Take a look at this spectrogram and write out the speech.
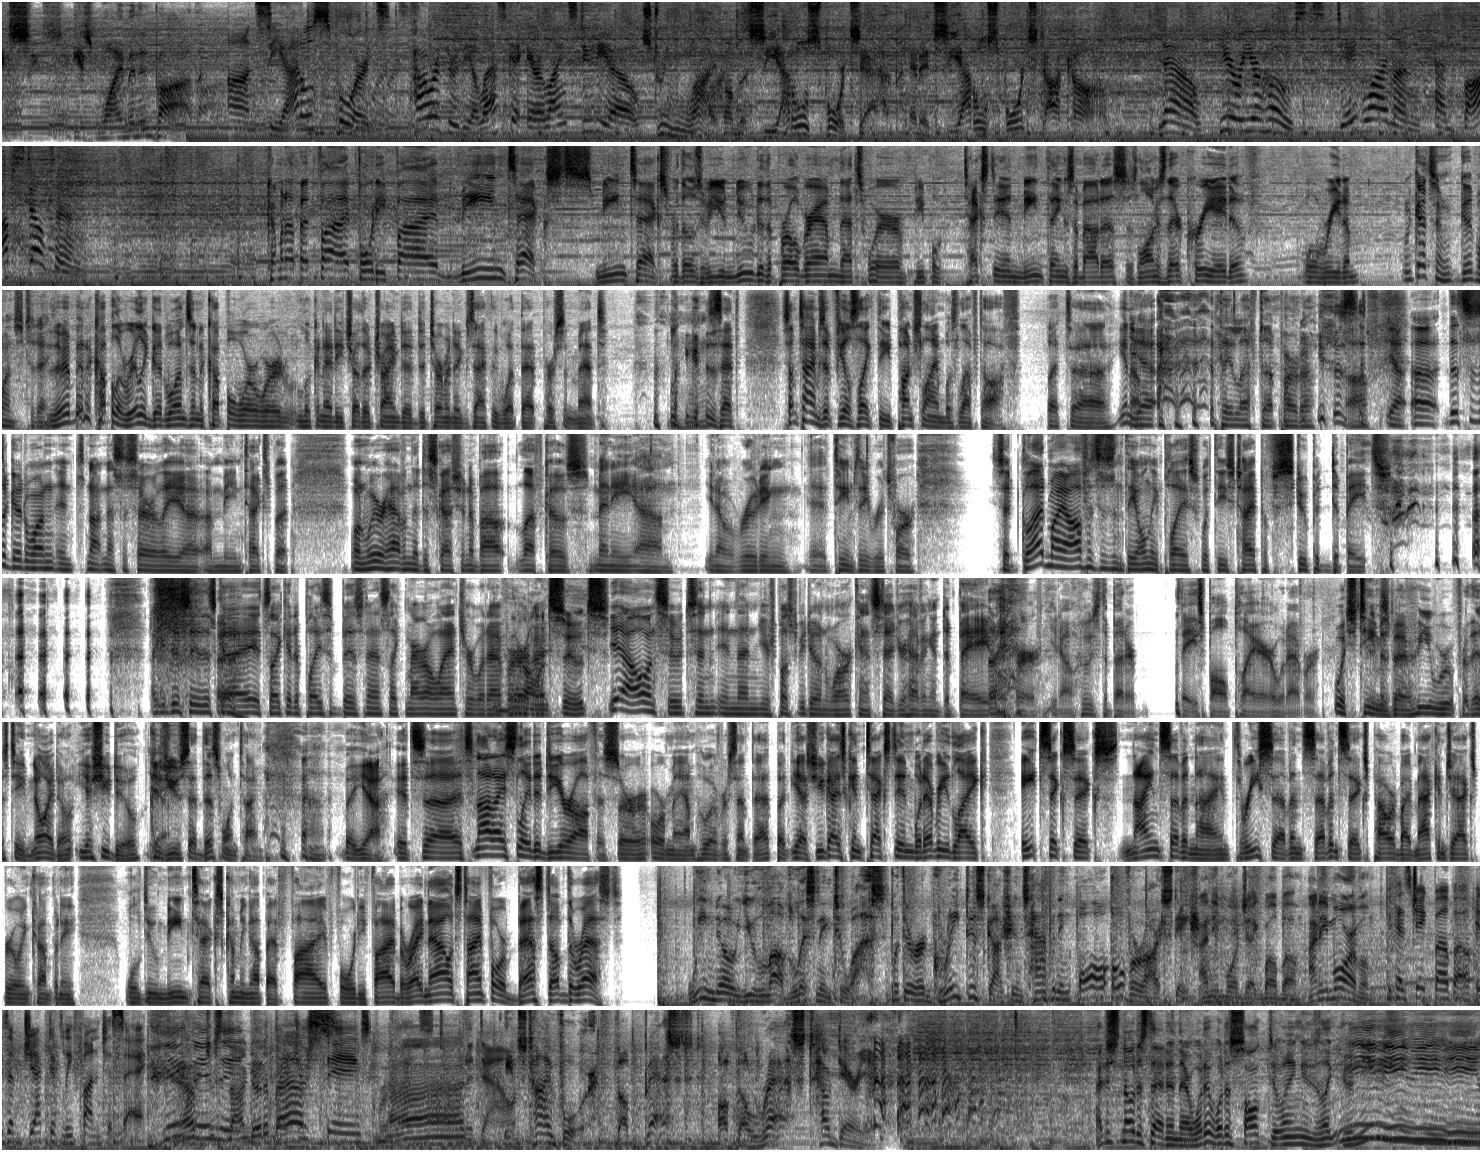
This is Wyman and Bob. on Seattle Sports. Powered through the Alaska Airlines Studio. Streaming live on the Seattle Sports app and at seattlesports.com. Now, here are your hosts, Dave Wyman and Bob Stelton. Coming up at 545, mean texts. Mean texts. For those of you new to the program, that's where people text in mean things about us. As long as they're creative, we'll read them. We've got some good ones today. There have been a couple of really good ones and a couple where we're looking at each other trying to determine exactly what that person meant. like, Mm-hmm. is that sometimes it feels like the punchline was left off. But, uh, you know, Yeah, they left that part off. off. Yeah, uh, this is a good one. It's not necessarily a, a mean text, but when we were having the discussion about Lefko's many, um, you know, rooting uh, teams that he roots for, said, "Glad my office isn't the only place with these type of stupid debates." I could just see this guy. Uh. It's like at a place of business, like Merrill Lynch or whatever. they're all in suits. Yeah, all in suits, and, and then you're supposed to be doing work, and instead you're having a debate over, you know, who's the better baseball player or whatever. Which team is better? Who you root for this team? No, I don't. Yes, you do, because Yeah. you said this one time. Uh, but yeah, it's uh, it's not isolated to your office or or ma'am, whoever sent that. But yes, you guys can text in whatever you'd like. 866-979-3776, powered by Mac and Jack's Brewing Company. We'll do mean text coming up at 545. But right now it's time for Best of the Rest. We know you love listening to us, but there are great discussions happening all over our station. I need more Jake Bobo. I need more of them. because Jake Bobo is objectively fun to say. Yeah, just not good at bats. Tone it down. It's time for the best of the rest. How dare you? I just noticed that in there. What what is Salk doing? He's like,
